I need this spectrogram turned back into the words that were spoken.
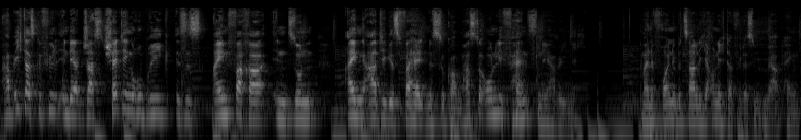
habe ich das Gefühl, in der Just Chatting-Rubrik ist es einfacher, in so ein eigenartiges Verhältnis zu kommen. Hast du OnlyFans? Nee, habe ich nicht. Meine Freunde bezahle ich auch nicht dafür, dass sie mit mir abhängen.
